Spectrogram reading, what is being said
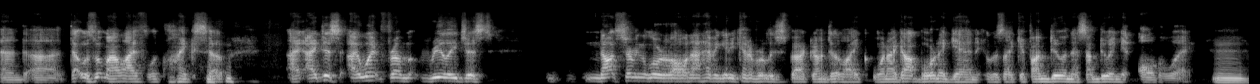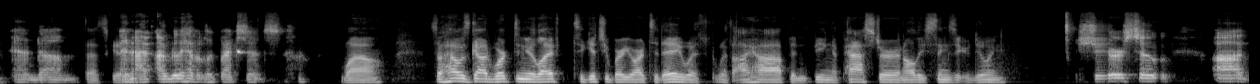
And uh, that was what my life looked like. So I, I just I went from really just not serving the Lord at all, not having any kind of religious background to like when I got born again, it was like if I'm doing this, I'm doing it all the way. Mm, And um that's good. and I, I really haven't looked back since. wow. So how has God worked in your life to get you where you are today with with IHOP and being a pastor and all these things that you're doing? Sure. So uh,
